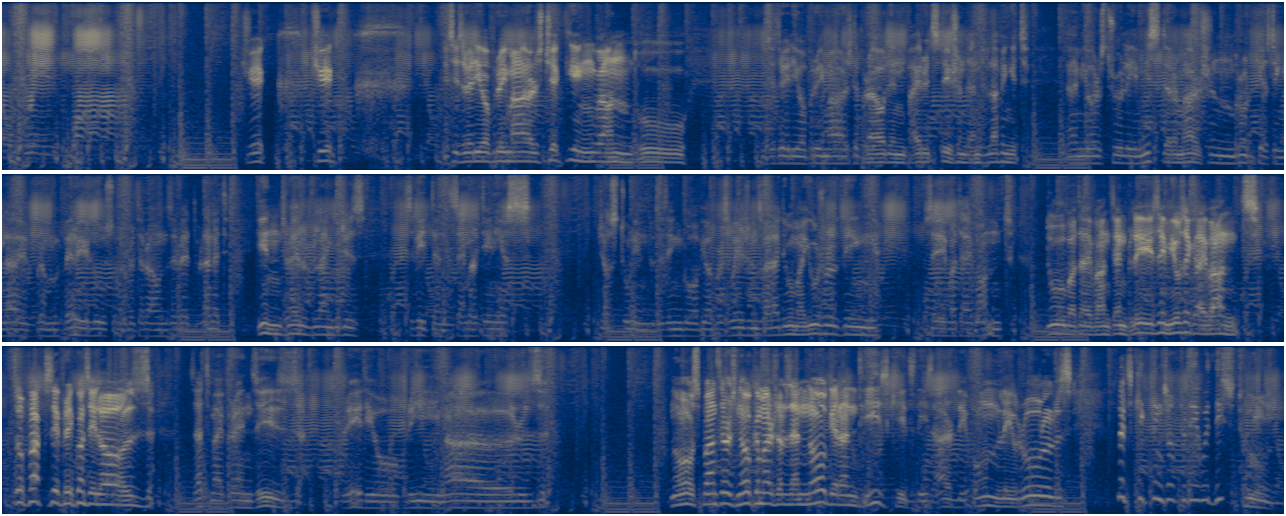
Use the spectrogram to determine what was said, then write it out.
your. Check, check. This is Radio Free Mars checking one, two. This is Radio Free Mars, the proud and pirate station and loving it. I'm yours truly, Mr. Martian, broadcasting live from very loose orbit around the red planet in 12 languages, sweet and simultaneous. Just tune into the zingo of your persuasions while I do my usual thing. Say what I want, do what I want, and play the music I want. So fuck the frequency laws. That, my friends, is Radio Free Mars. No sponsors, no commercials, and no guarantees, kids. These are the only rules. Let's kick things off today with this tune.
